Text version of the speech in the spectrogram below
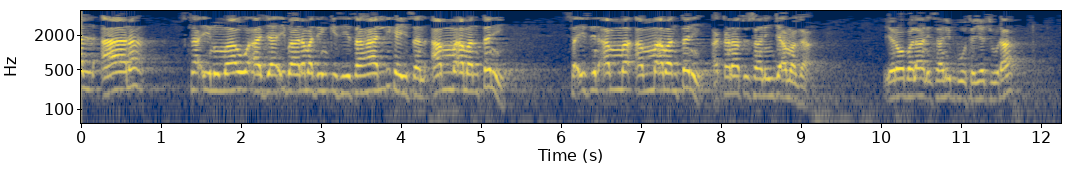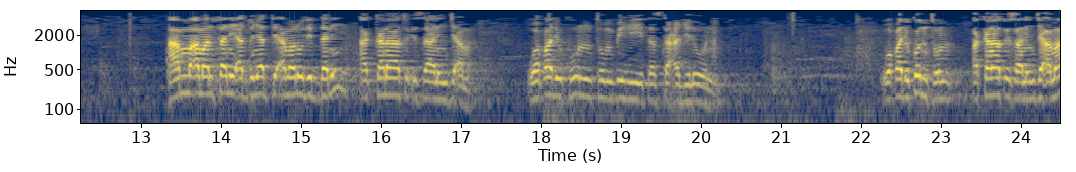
الآن سإنما وأجائب نمدين كسيسا هالي كيسا أما أمنتني سإسن أما أما أمنتني أكنات سانين جأمقا yeroo balaan isaanii buute jechuudha. Amma amantanii addunyaatti amanuu diddanii? Akkanaatu isaaniin je'ama waqad kuntum bihi tastacjiluun. Kuntum akkanaatu isaaniin je'ama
